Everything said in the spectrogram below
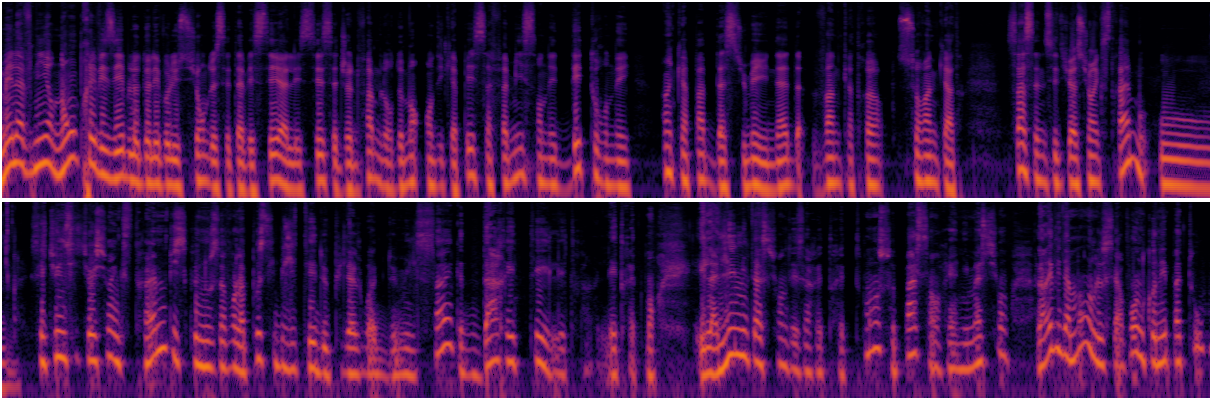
Mais l'avenir non prévisible de l'évolution de cet AVC a laissé cette jeune femme lourdement handicapée. Sa famille s'en est détournée, incapable d'assumer une aide 24 heures sur 24. Ça, c'est une situation extrême ou? C'est une situation extrême puisque nous avons la possibilité, depuis la loi de 2005, d'arrêter les, traitements. Et la limitation des arrêts de traitement se passe en réanimation. Alors évidemment, le cerveau ne connaît pas tout.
